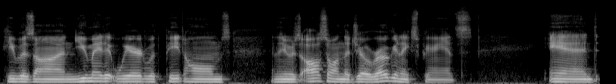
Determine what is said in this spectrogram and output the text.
He was on You Made It Weird with Pete Holmes, and then he was also on the Joe Rogan Experience. And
